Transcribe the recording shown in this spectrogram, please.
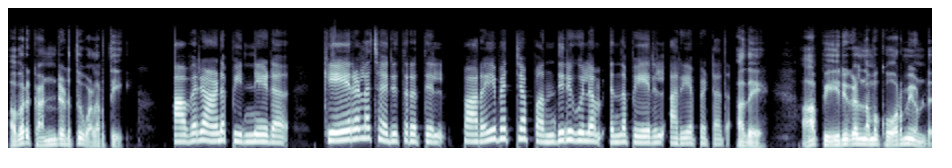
അവർ കണ്ടെടുത്ത് വളർത്തി. അവരാണ് പിന്നീട് കേരള ചരിത്രത്തിൽ പറയപെറ്റ പന്തിരുകുലം എന്ന പേരിൽ അറിയപ്പെട്ടത്. അതെ ആ പേരുകൾ നമുക്ക് ഓർമ്മയുണ്ട്.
